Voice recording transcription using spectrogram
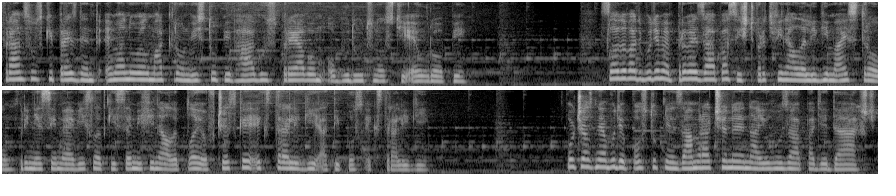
Francúzsky prezident Emmanuel Macron vystúpi v Hágu s prejavom o budúcnosti Európy. Sledovať budeme prvé zápasy štvrťfinále Ligy majstrov. Prinesieme aj výsledky semifinále play-off Českej extraligy a Typos extraligy. Počas dňa bude postupne zamračené, na juhozápade dážď.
